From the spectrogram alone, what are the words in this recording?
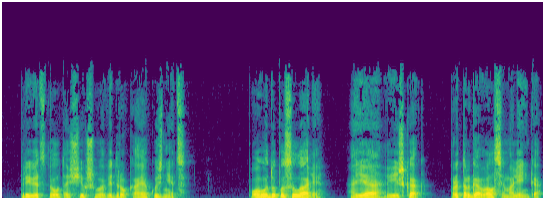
– приветствовал тащившего ведро Кая кузнец. «Поводу посылали, а я, видишь как, проторговался маленько.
